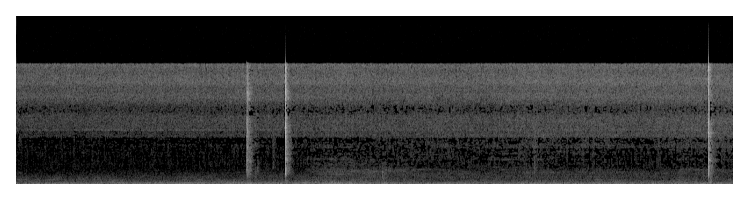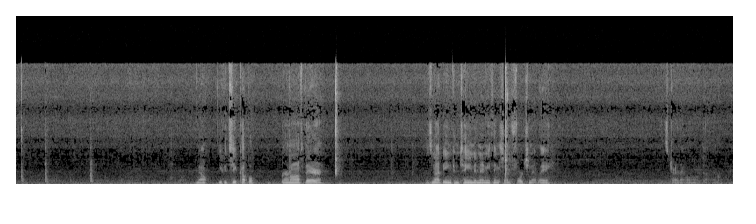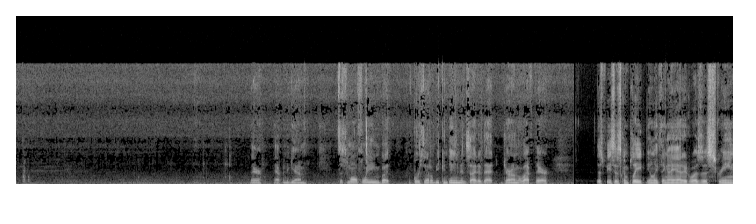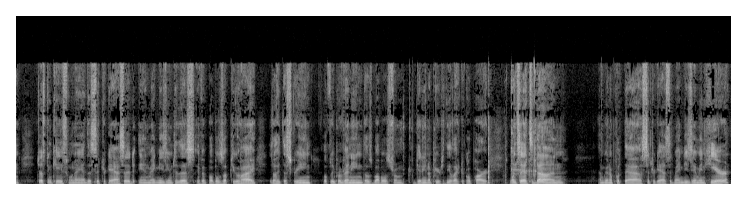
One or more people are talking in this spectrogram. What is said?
Now, you can see a couple burn off there. It's not being contained in anything, so unfortunately, let's try that one more time. There, happened again. It's a small flame, but of course that'll be contained inside of that jar on the left there. This piece is complete. The only thing I added was a screen just in case when I add the citric acid and magnesium to this, if it bubbles up too high, it'll hit the screen, hopefully preventing those bubbles from getting up here to the electrical part. Once that's done, I'm going to put the citric acid magnesium in here,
